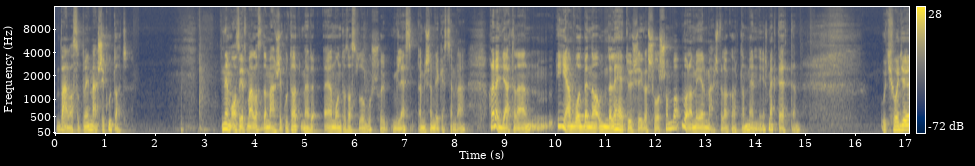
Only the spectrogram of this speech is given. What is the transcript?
választottam egy másik utat nem azért választod a másik utat, mert elmondta az asztrológus, hogy mi lesz, nem is emlékeztem rá, hanem egyáltalán hiába volt benne a, a lehetőség a sorsomba, valamiért másfel akartam menni, és megtettem. Úgyhogy,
